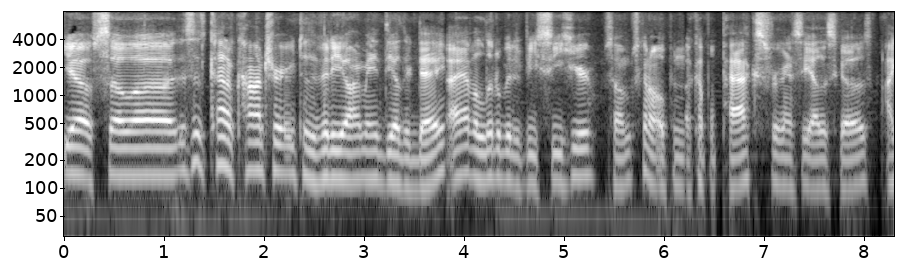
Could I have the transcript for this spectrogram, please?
Yo, so uh, this is kind of contrary to the video I made the other day. I have a little bit of VC here, so I'm just gonna open a couple packs. We're gonna see how this goes. I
